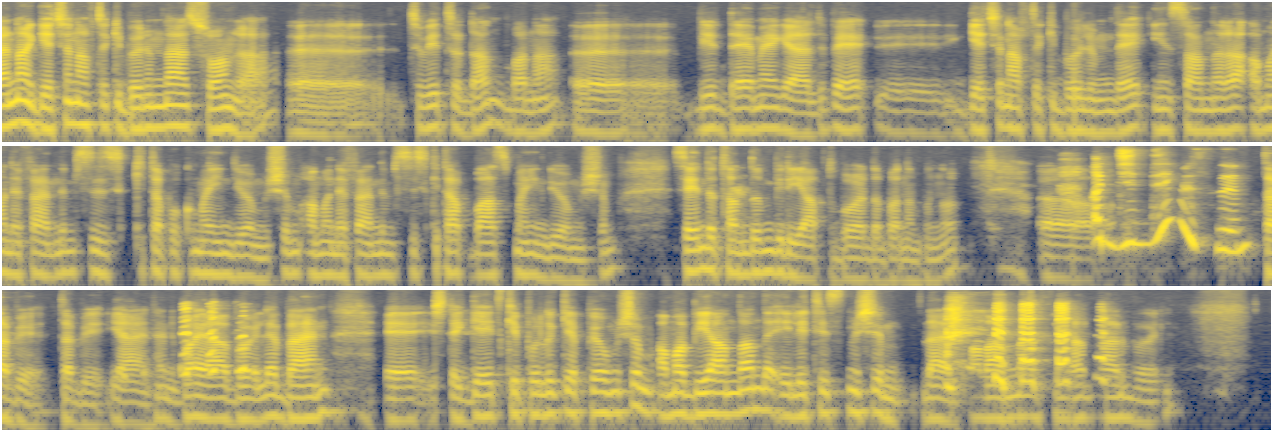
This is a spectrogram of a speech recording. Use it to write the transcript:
Berna geçen haftaki bölümden sonra e, Twitter'dan bana e, bir DM geldi ve e, geçen haftaki bölümde insanlara aman efendim siz kitap okumayın diyormuşum, aman efendim siz kitap basmayın diyormuşum. Senin de tanıdığın biri yaptı bu arada bana bunu. E, A, ciddi misin? Tabii tabii yani hani bayağı böyle ben e, işte gatekeeper'lık yapıyormuşum ama bir yandan da elitistmişim der falanlar filanlar böyle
